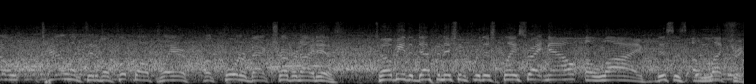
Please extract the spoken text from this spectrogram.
how talented of a football player, a quarterback Trevor Knight is. Toby, the definition for this place right now, alive. This is electric.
